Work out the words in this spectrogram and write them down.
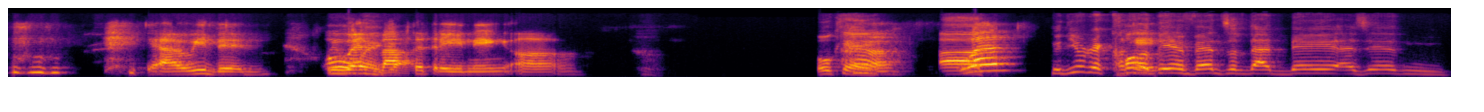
yeah, we did. We oh went back God. to training. Uh, okay. Huh. Uh, well, could you recall okay. the events of that day? As in,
